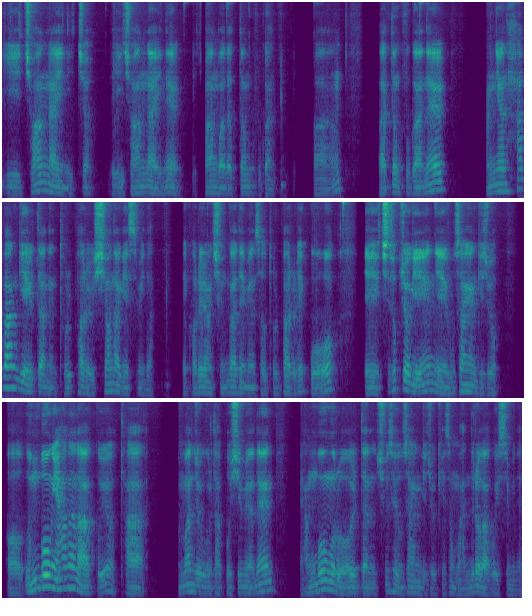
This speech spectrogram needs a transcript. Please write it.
이 저항 라인 있죠. 네, 이 저항 라인을 저항 받았던 구간, 저항 받았던 구간을 작년 하반기에 일단은 돌파를 시원하게 했습니다. 네, 거래량 증가되면서 돌파를 했고, 예, 지속적인 예, 우상향 기조. 어, 음봉이 하나 나왔고요. 다 전반적으로 다 보시면은 양봉으로 일단은 추세 우상향 기조 계속 만들어가고 있습니다.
